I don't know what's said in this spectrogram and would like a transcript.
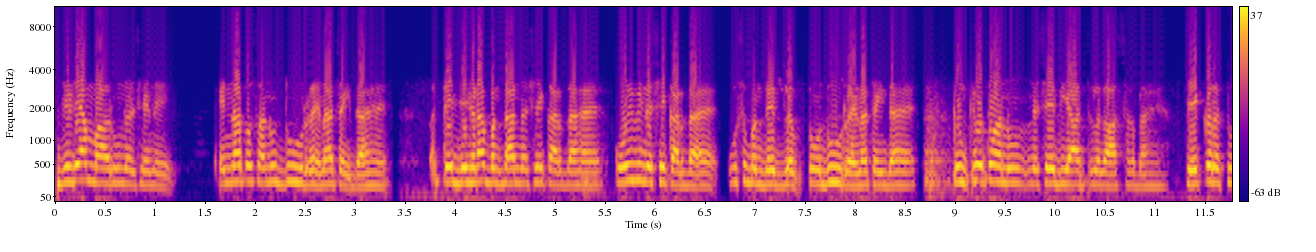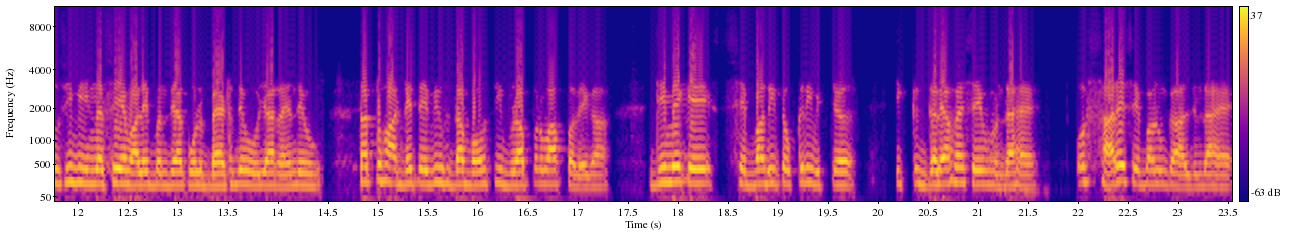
ਜਿਹੜੇ ਆ ਮਾਰੂ ਨਸ਼ੇ ਨੇ ਇਹਨਾਂ ਤੋਂ ਸਾਨੂੰ ਦੂਰ ਰਹਿਣਾ ਚਾਹੀਦਾ ਹੈ। ਅਤੇ ਜਿਹੜਾ ਬੰਦਾ ਨਸ਼ੇ ਕਰਦਾ ਹੈ ਕੋਈ ਵੀ ਨਸ਼ੇ ਕਰਦਾ ਹੈ ਉਸ ਬੰਦੇ ਤੋਂ ਦੂਰ ਰਹਿਣਾ ਚਾਹੀਦਾ ਹੈ ਕਿਉਂਕਿ ਉਹ ਤੁਹਾਨੂੰ ਨਸ਼ੇ ਦੀ ਆਦਤ ਲਗਾ ਸਕਦਾ ਹੈ। ਜੇਕਰ ਤੁਸੀਂ ਵੀ ਨਸ਼ੇ ਵਾਲੇ ਬੰਦਿਆਂ ਕੋਲ ਬੈਠਦੇ ਹੋ ਜਾਂ ਰਹਿੰਦੇ ਹੋ ਤਾਂ ਤੁਹਾਡੇ ਤੇ ਵੀ ਉਸ ਦਾ ਬਹੁਤ ਹੀ ਬੁਰਾ ਪ੍ਰਭਾਵ ਪਵੇਗਾ। ਜਿਵੇਂ ਕਿ ਸੇਬਾਂ ਦੀ ਟੋਕਰੀ ਵਿੱਚ ਇੱਕ ਗਲਿਆ ਹੋਇਆ ਸੇਬ ਹੁੰਦਾ ਹੈ ਉਹ ਸਾਰੇ ਸੇਬਾਂ ਨੂੰ ਗਾਲ ਦਿੰਦਾ ਹੈ।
